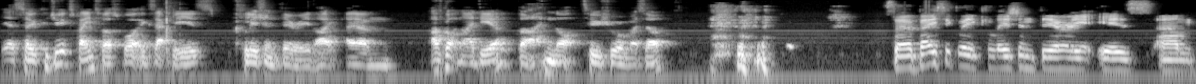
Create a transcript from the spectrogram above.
Yeah, so could you explain to us what exactly is collision theory? Like, um, I've got an idea, but I'm not too sure myself. So basically, collision theory is um,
